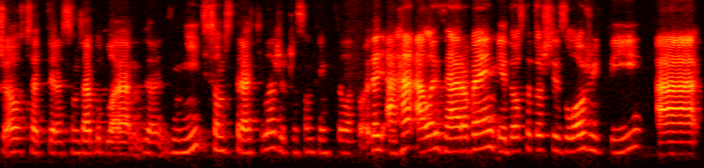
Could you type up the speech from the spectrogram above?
čo sa teraz som zabudla, nič som stratila, že čo som tým chcela povedať. Aha, ale zároveň je dostatočne zložitý a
